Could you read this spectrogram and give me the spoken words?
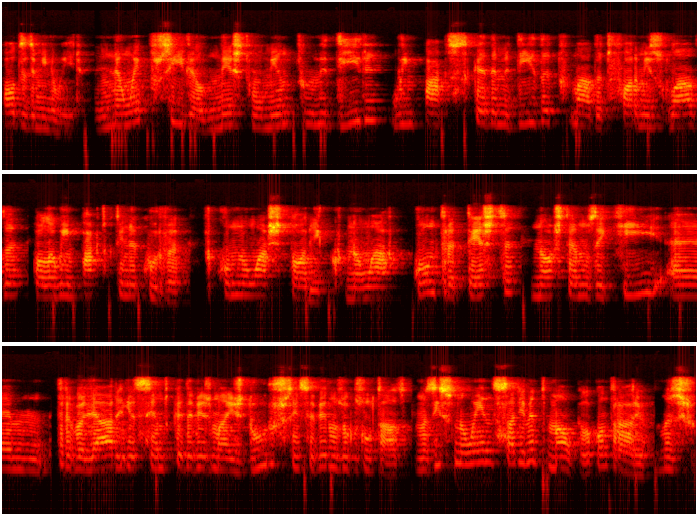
pode diminuir. Não é possível, neste momento, medir o impacto de cada medida tomada de forma isolada, qual é o impacto que tem na curva. Como não há histórico, não há contrateste, nós estamos aqui a trabalhar e a sendo cada vez mais duros sem sabermos o resultado. Mas isso não é necessariamente mau, pelo contrário. Mas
